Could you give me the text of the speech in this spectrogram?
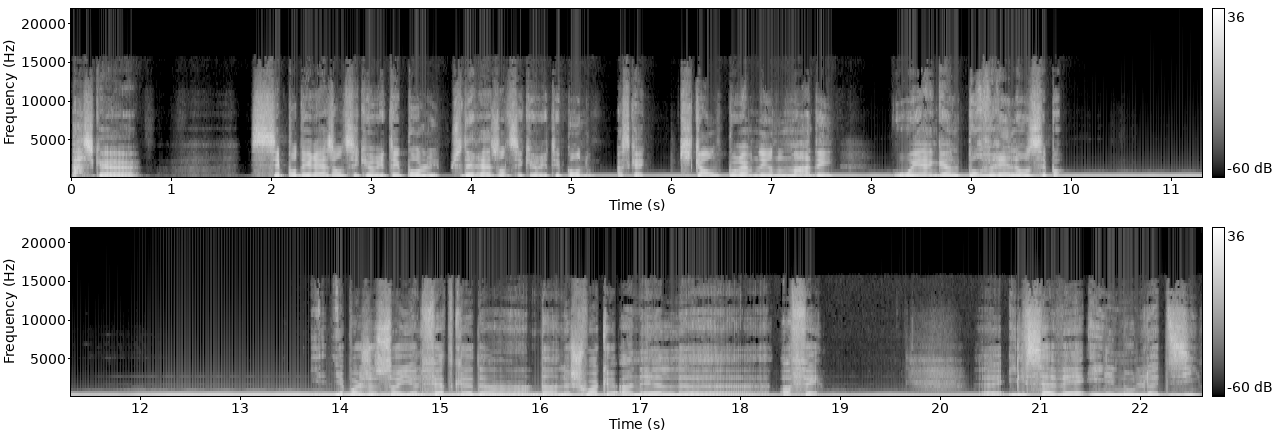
Parce que c'est pour des raisons de sécurité pour lui, c'est des raisons de sécurité pour nous. Parce que quiconque pourrait venir nous demander où est Angle, pour vrai, on ne sait pas. Il n'y a pas juste ça, il y a le fait que dans, le choix que Anne-Elle euh, a fait, euh, il savait, et il nous l'a dit,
